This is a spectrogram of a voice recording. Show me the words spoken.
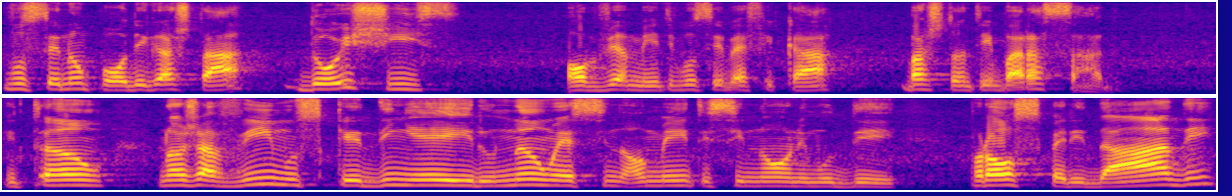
você não pode gastar 2X. Obviamente você vai ficar bastante embaraçado. Então, nós já vimos que dinheiro não é somente sinônimo de prosperidade,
